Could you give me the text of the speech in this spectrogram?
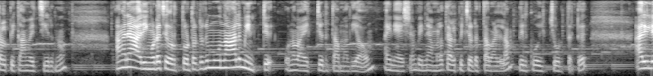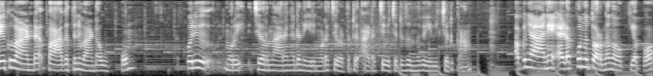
തിളപ്പിക്കാൻ വെച്ചിരുന്നു. അങ്ങനെ അരിയും കൂടെ ചേർത്ത് കൊടുത്തിട്ട് ഒരു മൂന്നാൽ മിനിറ്റ് ഒന്ന് വയറ്റിയെടുത്താൽ മതിയാവും. അതിന് ശേഷം പിന്നെ നമ്മൾ തിളപ്പിച്ചെടുത്ത വെള്ളം ഇതിലേക്ക് ഒഴിച്ചു കൊടുത്തിട്ട് അരിയിലേക്ക് വേണ്ട പാകത്തിന് വേണ്ട ഉപ്പും ഒരു മുറി ചെറുനാരങ്ങന്റെ നീരും കൂടെ ചേർത്തിട്ട് അടച്ചു വെച്ചിട്ട് ഇതൊന്ന് വേവിച്ചെടുക്കണം. അപ്പോൾ ഞാൻ ഇടക്കൊന്ന് തുറന്ന് നോക്കിയപ്പോൾ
